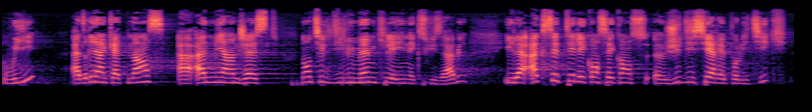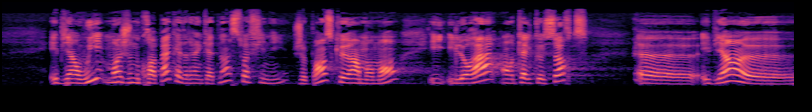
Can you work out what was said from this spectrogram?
Oui, Adrien Quatennens a admis un geste dont il dit lui-même qu'il est inexcusable. Il a accepté les conséquences euh, judiciaires et politiques. Eh bien oui, moi je ne crois pas qu'Adrien Quatennens soit fini. Je pense qu'à un moment, il, aura en quelque sorte euh, eh euh,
